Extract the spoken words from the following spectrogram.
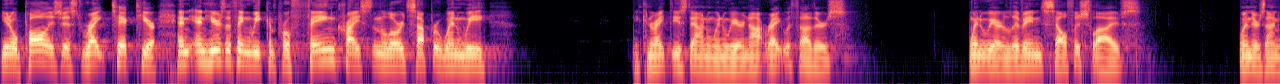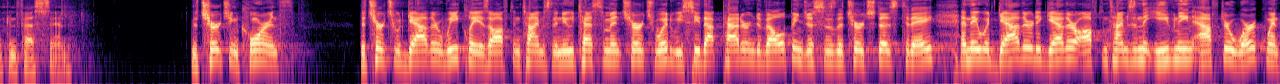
you know, Paul is just right ticked here. And, and here's the thing we can profane Christ in the Lord's Supper when we, you can write these down, when we are not right with others, when we are living selfish lives when there's unconfessed sin. The church in Corinth, the church would gather weekly, as oftentimes the New Testament church would. We see that pattern developing just as the church does today. And they would gather together, oftentimes in the evening after work, when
